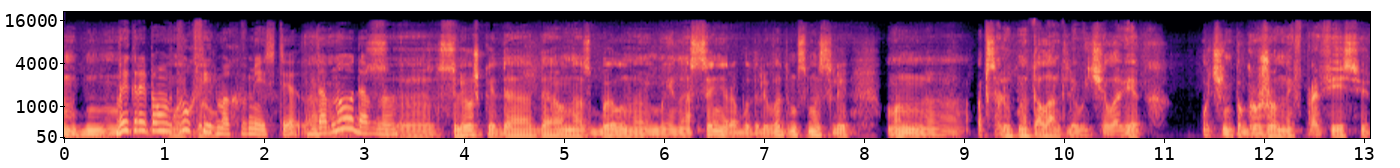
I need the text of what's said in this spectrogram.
Вы играли, по-моему, в двух друг. фильмах вместе. Давно-давно? С, э, с Лешкой, да, да, у нас был. Но мы и на сцене работали. В этом смысле он э, абсолютно талантливый человек, очень погруженный в профессию.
